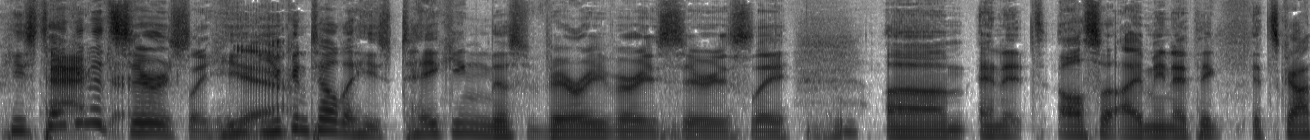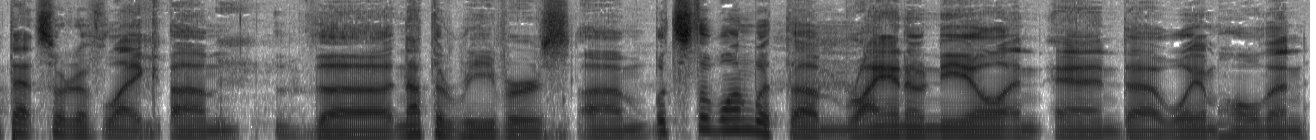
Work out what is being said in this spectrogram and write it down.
he's taking it seriously. He, Yeah. You can tell that he's taking this very very seriously. Mm-hmm. Um and it's also I mean I think it's got that sort of like um the not the Reavers. Um what's the one with um Ryan O'Neal and and uh, William Holden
